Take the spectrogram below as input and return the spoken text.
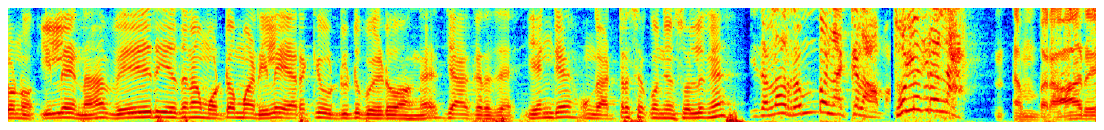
சொல்லணும். இல்லைன்னா வேறு எதனா மொட்டை மாடியில் இறக்கி விட்டுட்டு போயிடுவாங்க. ஜாக்கிரதை. எங்க? உங்க அட்ரஸை கொஞ்சம் சொல்லுங்க. இதெல்லாம் ரொம்ப நக்கலாமா? சொல்லுங்கறல நம்பர் ஆறு.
